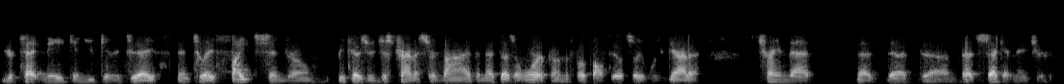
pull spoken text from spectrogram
your technique, and you get into a into a fight syndrome because you're just trying to survive, and that doesn't work on the football field. So we've got to train that that that uh, that second nature.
